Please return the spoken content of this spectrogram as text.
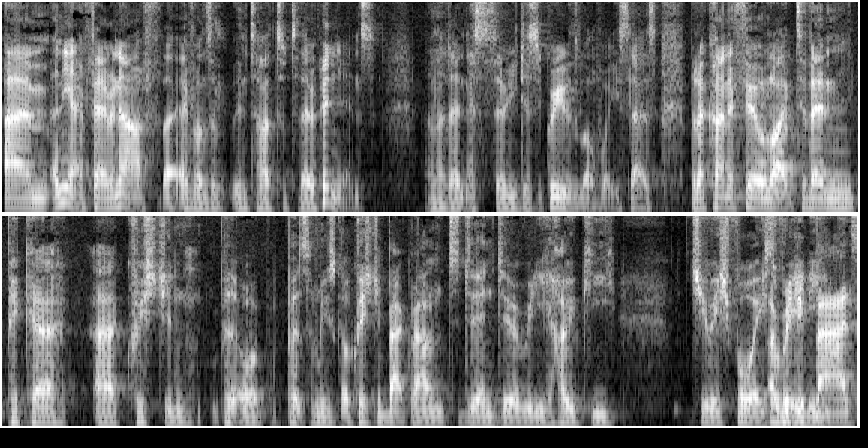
Um, and yeah, fair enough. Like, everyone's entitled to their opinions, and I don't necessarily disagree with a lot of what he says. But I kind of feel like to then pick a, a Christian or put somebody who's got a Christian background to then do a really hokey Jewish voice, A really bad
